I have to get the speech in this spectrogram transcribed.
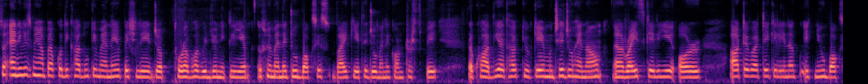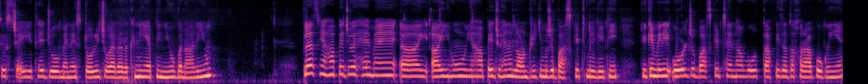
सो so, एनीवेज़ मैं यहाँ पे आपको दिखा दूँ कि मैंने पिछले जब थोड़ा बहुत वीडियो निकली है उसमें मैंने टू बॉक्सेस बाय किए थे जो मैंने काउंटर्स पे रखवा दिया था क्योंकि मुझे जो है ना राइस के लिए और आटे वाटे के लिए ना एक न्यू बॉक्सेस चाहिए थे जो मैंने स्टोरेज वगैरह रखनी है अपनी न्यू बना रही हूँ। प्लस यहाँ पे जो है मैं आई हूँ यहाँ पे जो है ना लॉन्ड्री की मुझे बास्केट्स मिल गई थी क्योंकि मेरी ओल्ड जो बास्केट्स हैं ना वो काफ़ी ज़्यादा ख़राब हो गई हैं।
